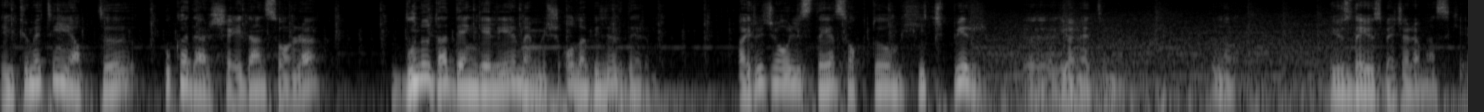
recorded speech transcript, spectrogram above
hükümetin yaptığı bu kadar şeyden sonra bunu da dengeleyememiş olabilir derim. Ayrıca o listeye soktuğum hiçbir e, yönetim bunu yüzde yüz beceremez ki.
